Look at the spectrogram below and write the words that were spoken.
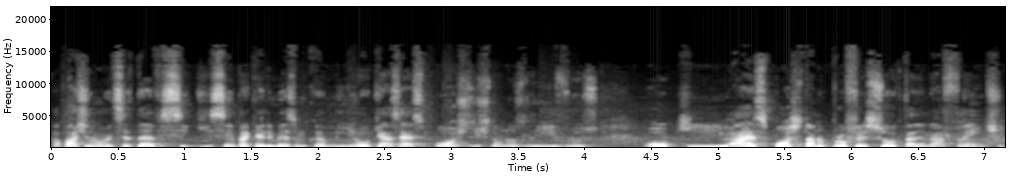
a partir do momento que você deve seguir sempre aquele mesmo caminho, ou que as respostas estão nos livros, ou que a resposta está no professor que está ali na frente,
